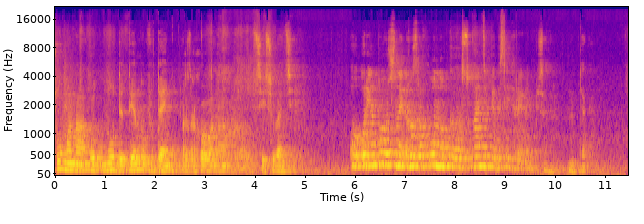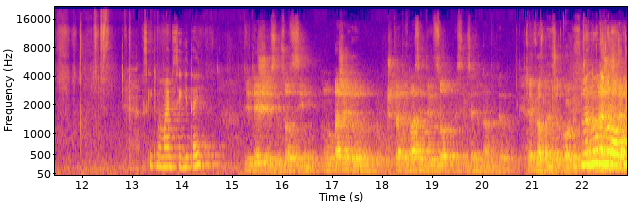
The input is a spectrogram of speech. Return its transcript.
сума на одну дитину в день розрахована в цій субвенції? Орієнтовочний розрахунок е, субвенції 50 гривень. 50 гривень. М, Дякую. Скільки ми маємо всіх дітей? 2707. Ну, перших до четвертих класів 981 дитина. Це якраз на початкові. З минулим роком,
